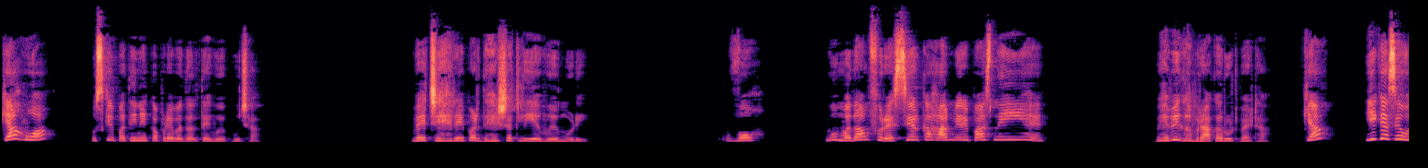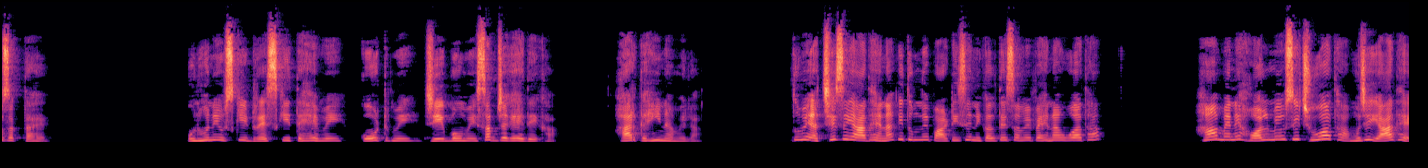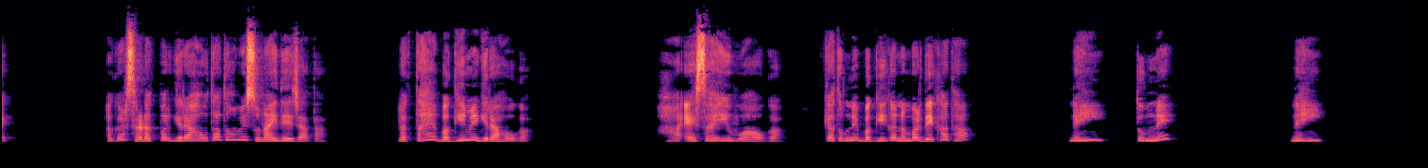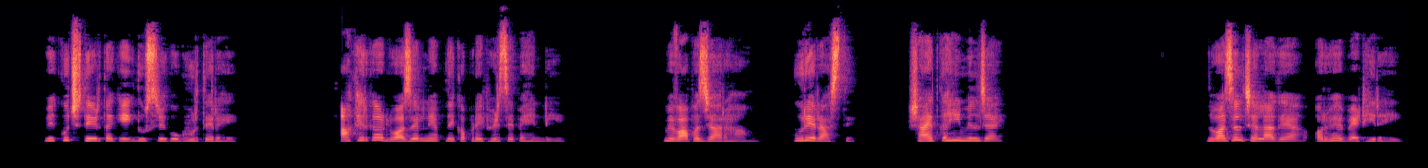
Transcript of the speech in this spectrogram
क्या हुआ? उसके पति ने कपड़े बदलते हुए पूछा। वह चेहरे पर दहशत लिए हुए मुड़ी। वो वो मदाम फुरेसियर का हार मेरे पास नहीं है। वह भी घबराकर उठ बैठा। क्या? ये कैसे हो सकता है? उन्होंने उसकी ड्रेस की तह में, कोट में, जेबों में सब जगह देखा। हार कहीं ना मिला। तुम्हें अच्छे से याद है ना कि तुमने पार्टी से निकलते समय पहना हुआ था? हाँ, मैंने हॉल में उसे छुआ था, मुझे याद है। अगर सड़क पर गिरा होता तो हमें सुनाई दे जाता। लगता है बगी में गिरा होगा। हाँ ऐसा ही हुआ होगा। क्या तुमने बग्गी का नंबर देखा था? नहीं, तुमने? नहीं। वे कुछ देर तक एक दूसरे को घूरते रहे। आखिरकार लॉजेल ने अपने कपड़े फिर से पहन लिए। मैं वापस जा रहा हूँ, पूरे रास्ते। शायद कहीं मिल जाए। लॉजल चला गया और वह बैठी रही,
